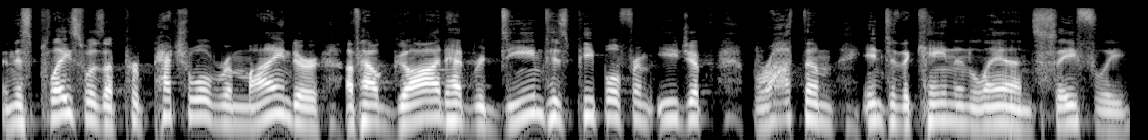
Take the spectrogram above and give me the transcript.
and this place was a perpetual reminder of how God had redeemed his people from Egypt, brought them into the Canaan land safely.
